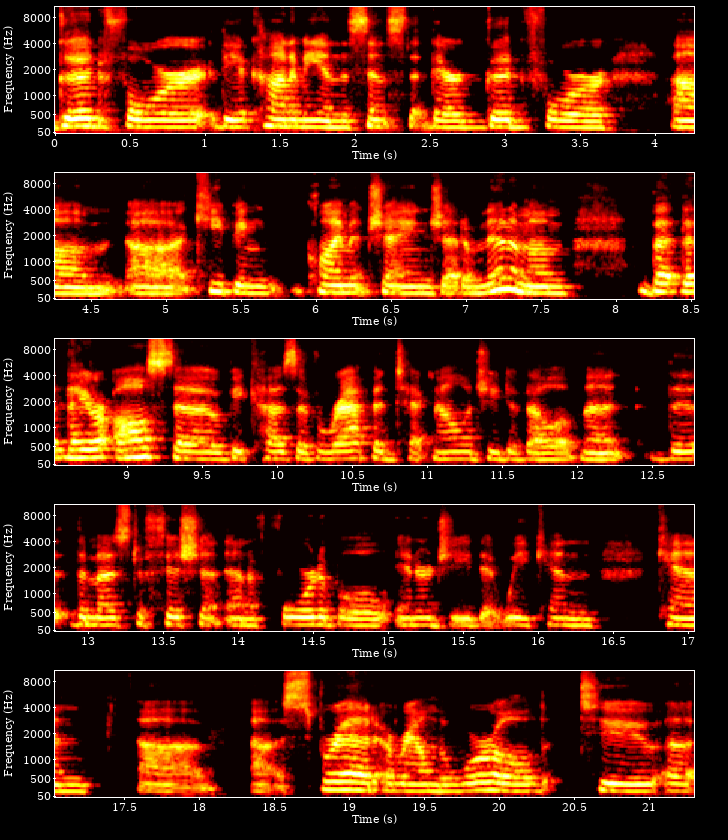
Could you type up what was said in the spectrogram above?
good for the economy in the sense that they're good for um, uh, keeping climate change at a minimum, but that they are also, because of rapid technology development, the, the most efficient and affordable energy that we can, can uh, uh, spread around the world to, uh,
